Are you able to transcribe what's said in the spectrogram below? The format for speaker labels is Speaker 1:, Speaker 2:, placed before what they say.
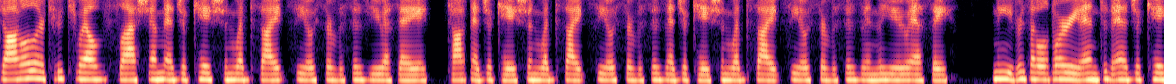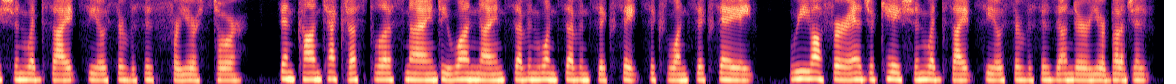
Speaker 1: $212 slash M Education website SEO Services USA. Top education website SEO Services Education website SEO Services in the USA. Need result oriented education website SEO Services for your store. Then contact us plus 91 We offer education website SEO services under your budget.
